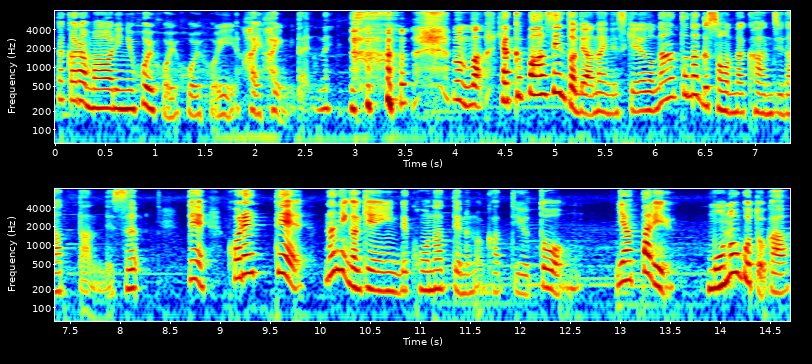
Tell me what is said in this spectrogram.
だから周りにホイホイホイホイはいはいみたいなね まあ100%ではないんですけれどなんとなくそんな感じだったんですでこれって何が原因でこうなってるのかっていうとやっぱり物事が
